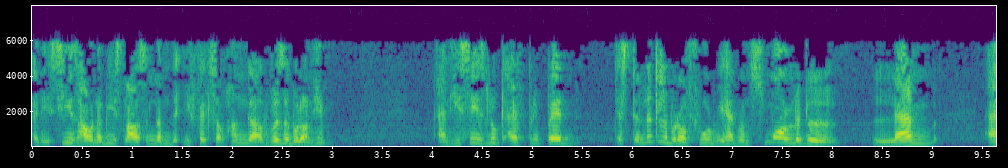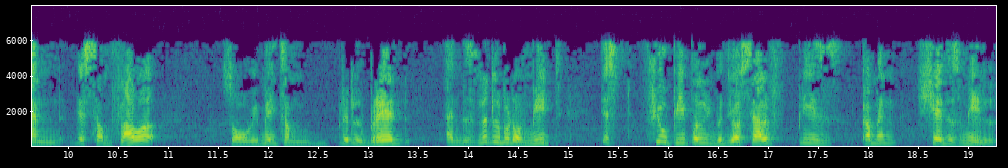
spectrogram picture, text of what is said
and he sees how Nabi sallallahu alaihi wasallam, the effects of hunger are visible on him. And he says, look, I've prepared just a little bit of food. We had one small little lamb and just some flour. So we made some little bread and this little bit of meat. Just few people with yourself, please come and share this meal.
